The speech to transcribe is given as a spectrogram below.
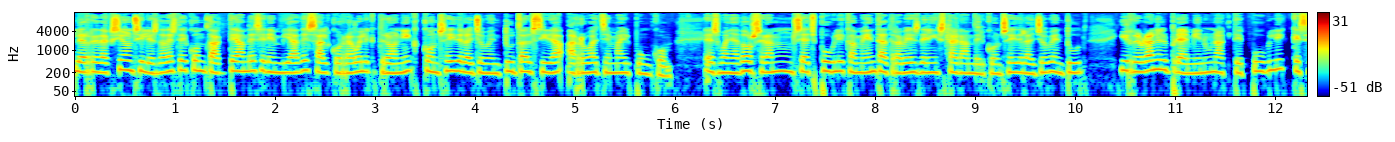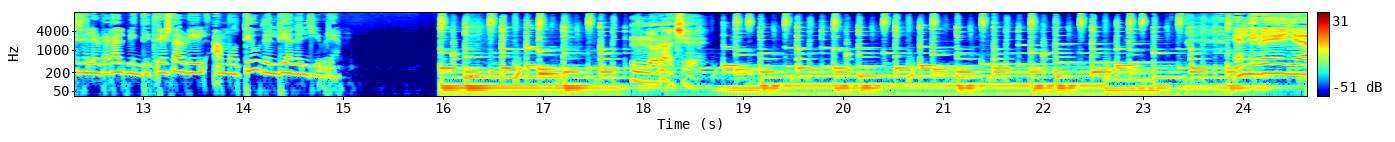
Les redaccions i les dades de contacte han de ser enviades al correu electrònic consell de la joventut gmail.com. Els guanyadors seran anunciats públicament a través de l'Instagram del Consell de la Joventut i rebran el premi en un acte públic que se celebrarà el 23 d'abril a motiu del Dia del Llibre. L'oratge. El nivell eh,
